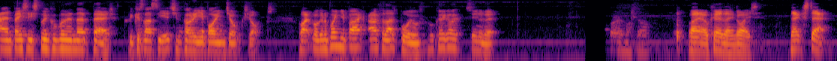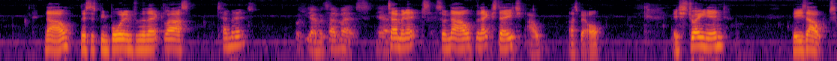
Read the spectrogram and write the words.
and basically sprinkle them in their bed because that's the itching powder you buy in joke shops. Right, we're going to bring you back after that's boiled. Okay, guys? See you in a bit. Right, okay then, guys. Next step. Now, this has been boiling for the next last 10 minutes? Yeah, for 10 minutes. Yeah. 10 minutes. So now, the next stage, ow, that's a bit hot, is straining these out.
